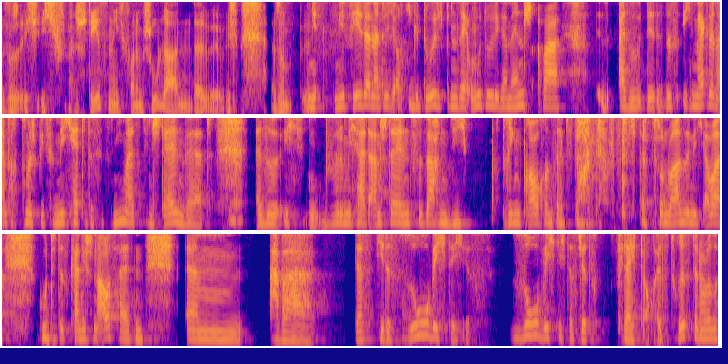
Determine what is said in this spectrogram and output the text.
Also ich, ich verstehe es nicht von einem Schuhladen. Ich, also mir, mir fehlt da natürlich auch die Geduld. Ich bin ein sehr ungeduldiger Mensch, aber also das, ich merke dann einfach zum Beispiel für mich hätte das jetzt niemals den Stellenwert. Also ich würde mich halt anstellen für Sachen, die ich dringend brauche und selbst da nervt es mich dann schon wahnsinnig. Aber gut, das kann ich schon aushalten. Ähm, aber dass dir das so wichtig ist, so wichtig, dass du jetzt vielleicht auch als Touristin oder so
